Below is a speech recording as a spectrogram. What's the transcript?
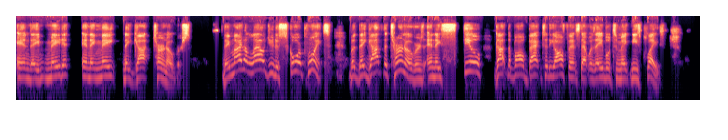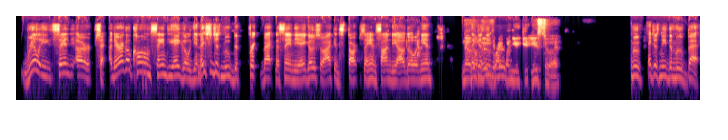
and they made it, and they made they got turnovers they might have allowed you to score points, but they got the turnovers and they still got the ball back to the offense that was able to make these plays. Really, San or there I go call them San Diego again. They should just move the frick back to San Diego so I can start saying San Diego again. No, they they'll move right move. when you get used to it move. They just need to move back.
